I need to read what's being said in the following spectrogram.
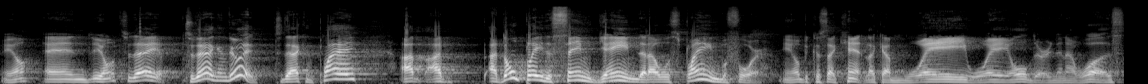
you know. And you know, today, today I can do it. Today I can play. I, I, I don't play the same game that I was playing before, you know, because I can't. Like I'm way, way older than I was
